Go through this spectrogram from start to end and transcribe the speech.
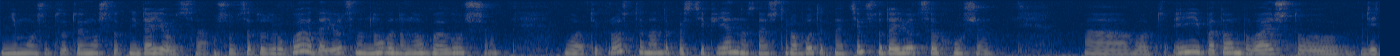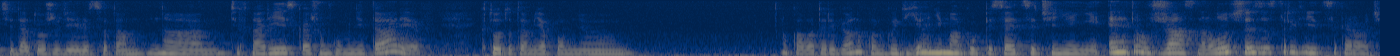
не может, вот ему что-то не дается, а что-то зато другое дается намного-намного лучше. Вот, и просто надо постепенно, значит, работать над тем, что дается хуже. А, вот. И потом бывает, что дети, да, тоже делятся там на технарей, скажем, гуманитариев. Кто-то там, я помню, у кого-то ребенок, он говорит, я не могу писать сочинение, это ужасно, лучше застрелиться, короче.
